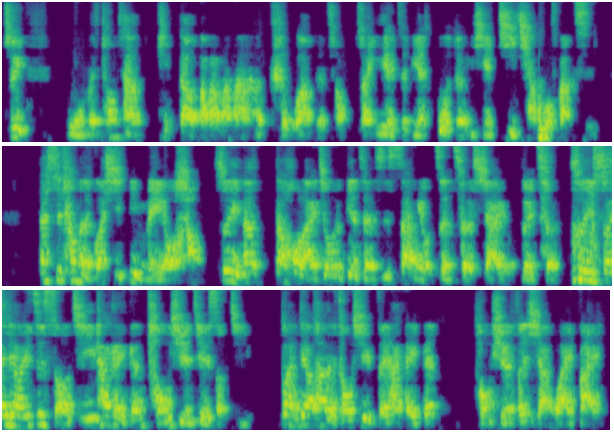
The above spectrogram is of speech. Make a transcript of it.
所以我们通常听到爸爸妈妈很渴望的从专业这边获得一些技巧或方式。但是他们的关系并没有好，所以那到后来就会变成是上有政策，下有对策。所以摔掉一只手机，他可以跟同学借手机；断掉他的通讯费，他可以跟同学分享 WiFi。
